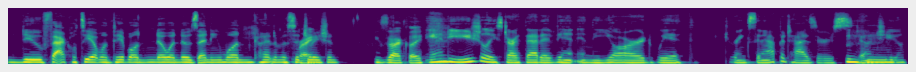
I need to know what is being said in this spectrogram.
new faculty at one table and no one knows anyone kind of a situation. Exactly. And you usually start that event in the yard with drinks and appetizers, don't Mhm. you?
